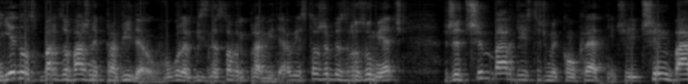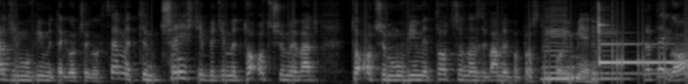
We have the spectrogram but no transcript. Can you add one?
jedną z bardzo ważnych prawideł, w ogóle biznesowych prawideł, jest to, żeby zrozumieć, że czym bardziej jesteśmy konkretni, czyli czym bardziej mówimy tego, czego chcemy, tym częściej będziemy to otrzymywać, to o czym mówimy, to co nazywamy po prostu po imieniu. Dlatego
